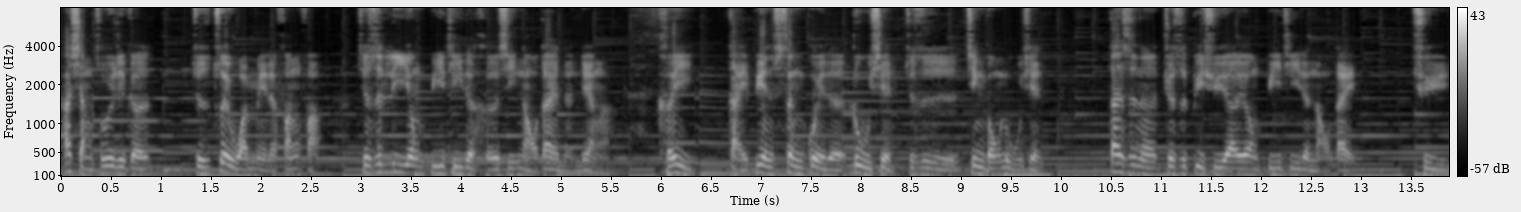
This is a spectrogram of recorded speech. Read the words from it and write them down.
它想出一个就是最完美的方法，就是利用 BT 的核心脑袋能量啊，可以改变圣柜的路线，就是进攻路线。但是呢，就是必须要用 BT 的脑袋去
